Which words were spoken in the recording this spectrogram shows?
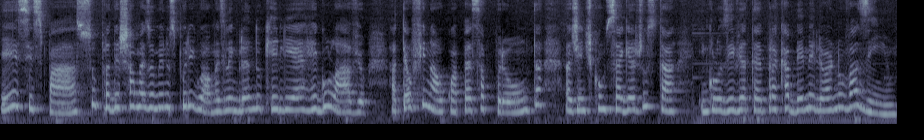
esse espaço para deixar mais ou menos por igual, mas lembrando que ele é regulável. Até o final, com a peça pronta, a gente consegue ajustar, inclusive até para caber melhor no vasinho.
